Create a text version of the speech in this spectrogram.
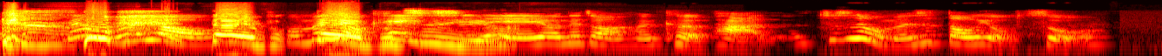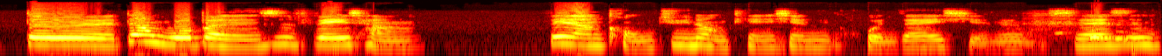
但我们有，对不我们有对不可以吃也有那种很可怕的，就是我们是都有做。对对对，但我本人是非常非常恐惧那种天仙混在一起的那种，实在是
